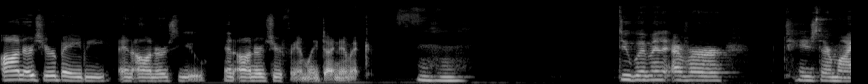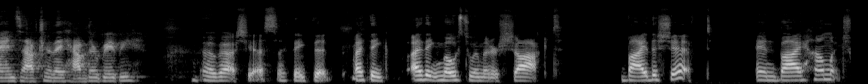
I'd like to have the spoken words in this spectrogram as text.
honors your baby and honors you and honors your family dynamic? Mm-hmm. Do women ever change their minds after they have their baby? Oh gosh, yes. I think that I think I think most women are shocked by the shift and by how much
